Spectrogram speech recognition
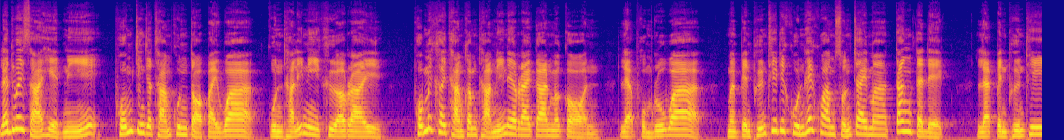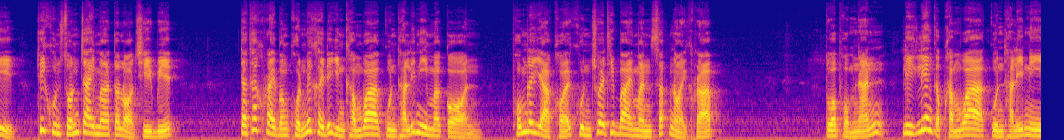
และด้วยสาเหตุนี้ ผมจึงจะถามคุณต่อไปว่า กุณทาลินีคืออะไร ผมไม่เคยถามคำถามนี้ในรายการมาก่อน และผมรู้ว่ามันเป็นพื้นที่ที่คุณให้ความสนใจมาตั้งแต่เด็ก และเป็นพื้นที่ที่คุณสนใจมาตลอดชีวิต แต่ถ้าใครบางคนไม่เคยได้ยินคำว่ากุณทาลินีมาก่อน ผมเลยอยากขอให้คุณช่วยอธิบายมันสักหน่อยครับ ตัวผมนั้นหลีกเลี่ยงกับคำว่ากุณทาลินี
